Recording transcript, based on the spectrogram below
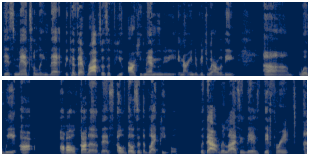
dismantling that because that robs us of our humanity and our individuality um, when we are all thought of as, oh, those are the black people, without realizing there's different uh,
